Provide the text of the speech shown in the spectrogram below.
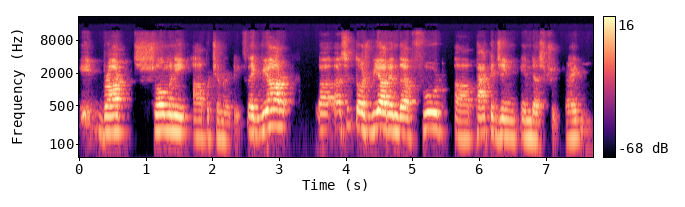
it brought so many opportunities. Like we are, uh, Ashutosh, we are in the food uh, packaging industry, right? Mm-hmm.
